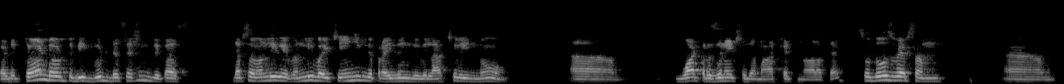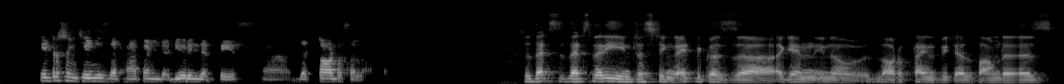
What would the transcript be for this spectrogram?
But it turned out to be good decision because that's the only way, only by changing the pricing, we will actually know uh, what resonates with the market and all of that. So those were some um, interesting changes that happened during that phase uh, that taught us a lot. So that's that's very interesting, right? Because uh, again, you know, a lot of times we tell founders,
